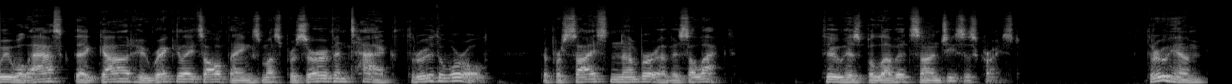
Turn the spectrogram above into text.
we will ask that God, who regulates all things, must preserve intact through the world the precise number of his elect, through his beloved Son, Jesus Christ. Through him,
